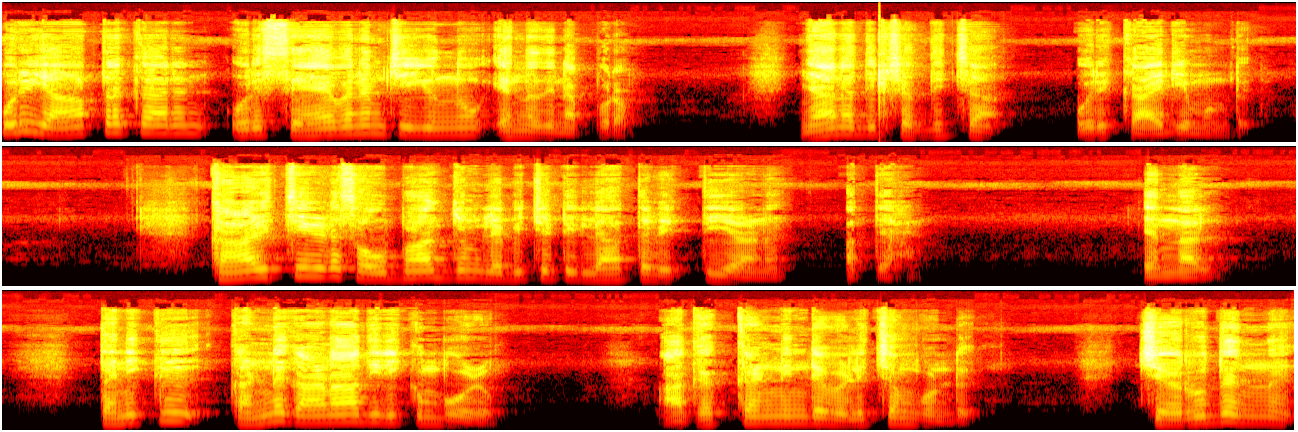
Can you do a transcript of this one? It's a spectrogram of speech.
ഒരു യാത്രക്കാരൻ ഒരു സേവനം ചെയ്യുന്നു എന്നതിനപ്പുറം ഞാൻ അതിൽ ശ്രദ്ധിച്ച ഒരു കാര്യമുണ്ട്. കാഴ്ചയുടെ സൗഭാഗ്യം ലഭിച്ചിട്ടില്ലാത്ത വ്യക്തിയാണ് അദ്ദേഹം. എന്നാൽ തനിക്ക് കണ്ണ് കാണാതിരിക്കുമ്പോഴും അകക്കണ്ണിന്റെ വെളിച്ചം കൊണ്ട് ചെറുതെന്ന്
